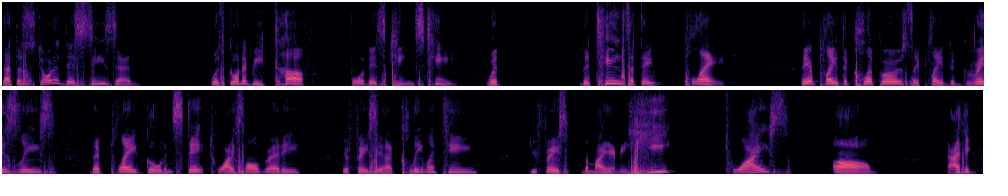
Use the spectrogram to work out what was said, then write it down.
that the start of this season was going to be tough for this Kings team with the teams that they played. They played the Clippers, they played the Grizzlies, they played Golden State twice already. You're facing a Cleveland team. You face the Miami Heat twice. Um, I think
